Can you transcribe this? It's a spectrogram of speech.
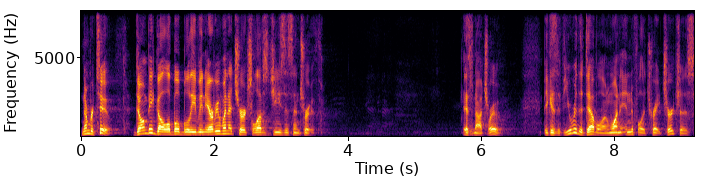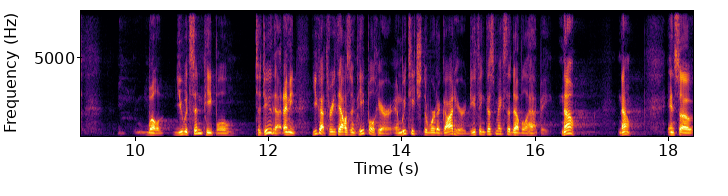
Number two, don't be gullible believing everyone at church loves Jesus and truth. It's not true. Because if you were the devil and wanted to infiltrate churches, well, you would send people to do that. I mean, you got 3,000 people here, and we teach the Word of God here. Do you think this makes the devil happy? No, no. And so,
